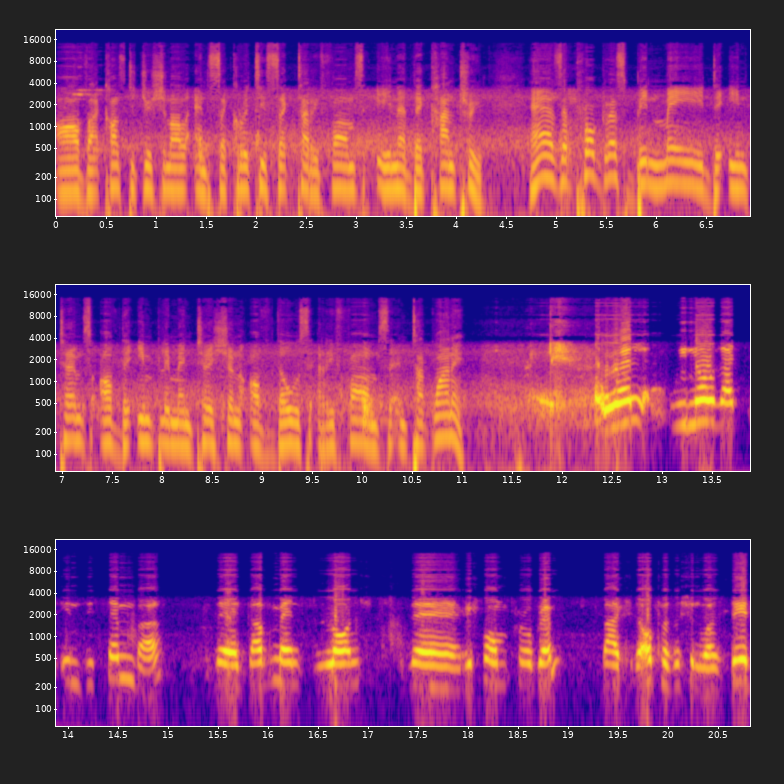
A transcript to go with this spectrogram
of uh, constitutional and security sector reforms in the country. Has progress been made in terms of the implementation of those reforms Nthakoana? Well, we know that in December the government launched the reform program, but the opposition was dead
